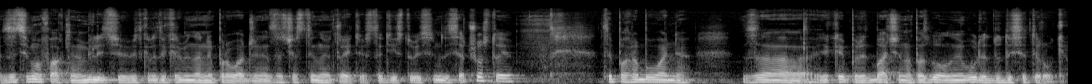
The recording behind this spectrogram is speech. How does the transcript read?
За цими фактами міліцією відкрите кримінальне провадження за частиною 3 статті 186, це пограбування, за яке передбачено позбавлення волі до 10 років.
